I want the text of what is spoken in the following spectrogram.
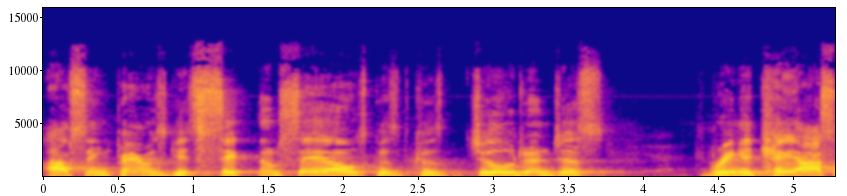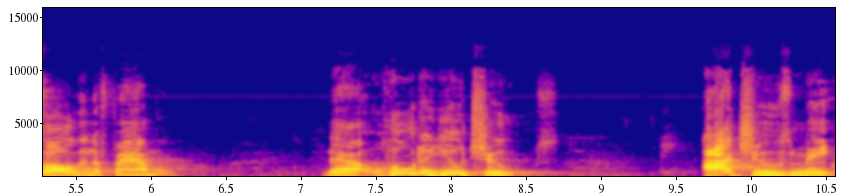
I've seen parents get sick themselves because children just bringing chaos all in the family. Now, who do you choose? I choose me.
